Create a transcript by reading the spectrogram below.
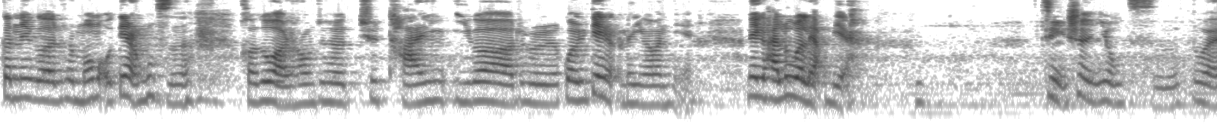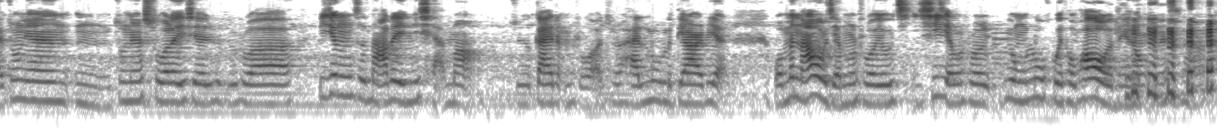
跟那个就是某某电影公司合作，然后就是去谈一个就是关于电影的一个问题，那个还录了两遍。谨慎用词，对，中间嗯，中间说了一些，就是比如说，毕竟是拿着人家钱嘛，就是该怎么说，就是还录了第二遍。我们哪有节目说有几期节目说用录回头炮的那种 的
